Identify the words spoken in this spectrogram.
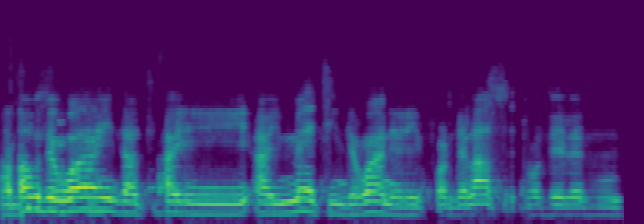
About the wine that I I met in the winery for the last for the um,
